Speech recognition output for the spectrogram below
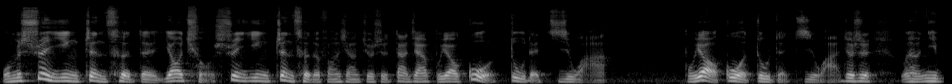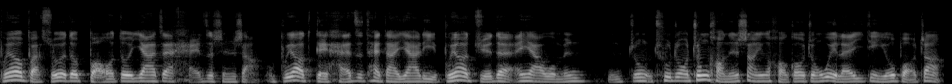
我们顺应政策的要求，顺应政策的方向，就是大家不要过度的鸡娃，不要过度的鸡娃，就是呃，你不要把所有的宝都压在孩子身上，不要给孩子太大压力，不要觉得哎呀，我们。中初中中考能上一个好高中，未来一定有保障，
